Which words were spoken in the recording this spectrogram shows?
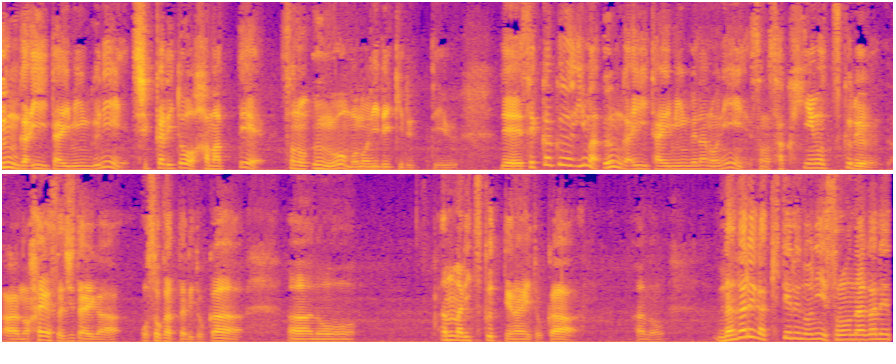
運がいいタイミングにしっかりとはまってその運をものにできるっていう。でせっかく今運がいいタイミングなのにその作品を作るあの速さ自体が遅かったりとかあのあんまり作ってないとかあの流れが来てるのにその流れ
